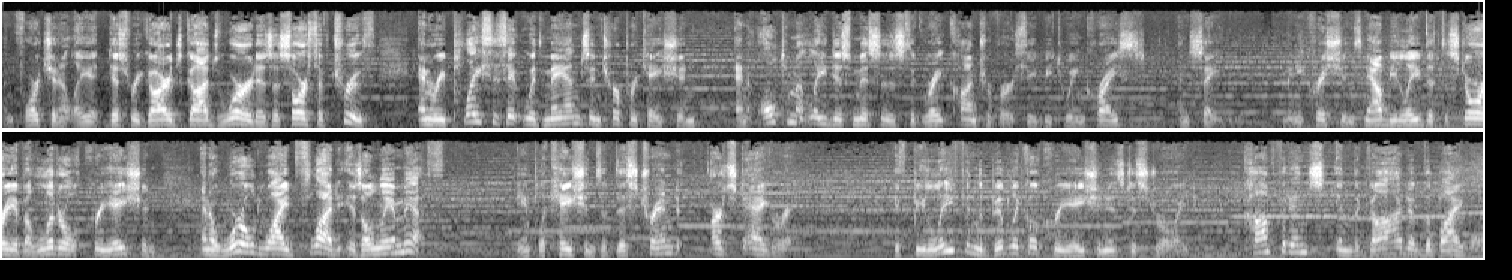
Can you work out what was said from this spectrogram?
Unfortunately, it disregards God's Word as a source of truth and replaces it with man's interpretation and ultimately dismisses the great controversy between Christ and Satan. Many Christians now believe that the story of a literal creation and a worldwide flood is only a myth. The implications of this trend are staggering. If belief in the biblical creation is destroyed, confidence in the God of the Bible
